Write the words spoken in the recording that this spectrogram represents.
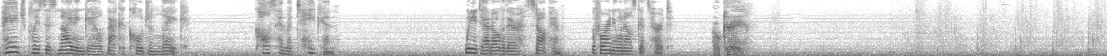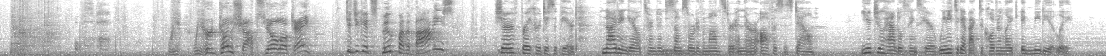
page places Nightingale back at Cauldron Lake. Calls him a Taken. We need to head over there, stop him, before anyone else gets hurt. Okay. We, we heard gunshots. Y'all okay? Did you get spooked by the bodies? Sheriff Breaker disappeared. Nightingale turned into some sort of a monster, and there are offices down. You two handle things here. We need to get back to Cauldron Lake immediately.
